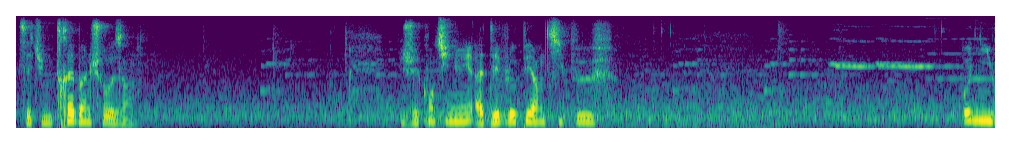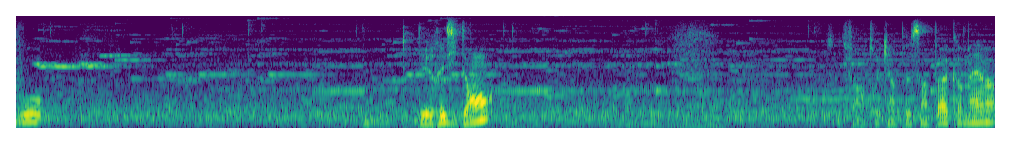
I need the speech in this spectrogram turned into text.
C'est une très bonne chose. Je vais continuer à développer un petit peu au niveau des résidents. Je vais faire un truc un peu sympa quand même.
